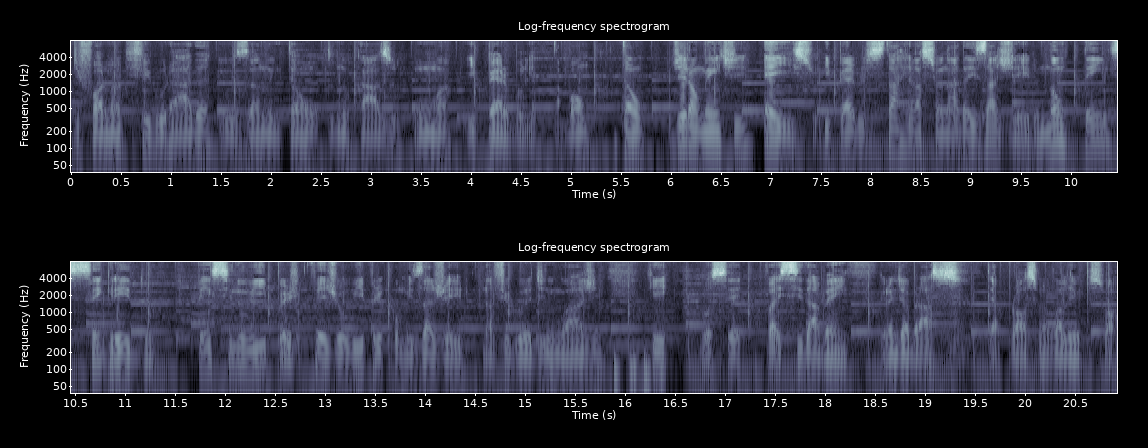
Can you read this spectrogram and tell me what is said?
de forma figurada, usando então, no caso, uma hipérbole, tá bom? Então, geralmente é isso. Hipérbole está relacionada a exagero. Não tem segredo. Pense no hiper, veja o hiper como exagero na figura de linguagem que você vai se dar bem. Grande abraço, até a próxima. Valeu, pessoal.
